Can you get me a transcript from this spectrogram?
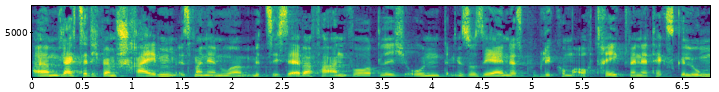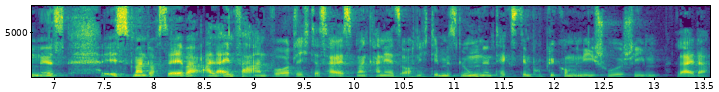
Ähm, gleichzeitig beim Schreiben ist man ja nur mit sich selber verantwortlich und so sehr ihn das Publikum auch trägt, wenn der Text gelungen ist, ist man doch selber allein verantwortlich. Das heißt, man kann jetzt auch nicht den misslungenen Text dem Publikum in die Schuhe schieben, leider.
